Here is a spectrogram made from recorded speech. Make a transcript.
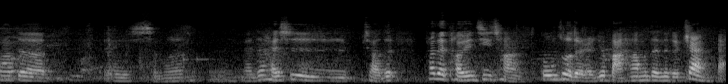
他的呃什么，呃反正还是不晓得。他在桃园机场工作的人就把他们的那个站板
